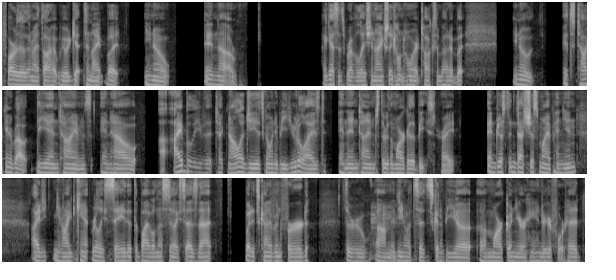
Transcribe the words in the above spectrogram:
farther than I thought we would get tonight, but you know, in uh, I guess it's Revelation. I actually don't know where it talks about it, but you know, it's talking about the end times and how I- believe that technology is going to be utilized in end times through the mark of the beast, right? And just and that's just my opinion. I you know I can't really say that the Bible necessarily says that, but it's kind of inferred through. Um, you know, it says it's going to be a, a mark on your hand or your forehead.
